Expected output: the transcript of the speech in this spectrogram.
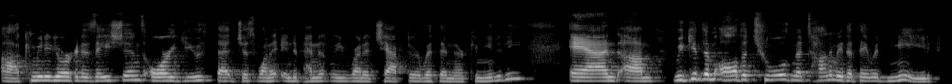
uh, community organizations, or youth that just want to independently run a chapter within their community. And um, we give them all the tools and autonomy that they would need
